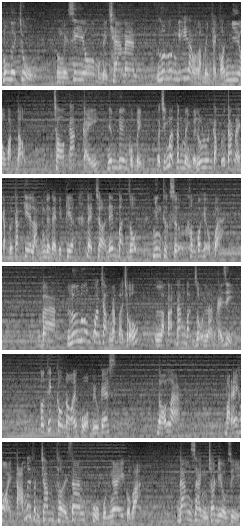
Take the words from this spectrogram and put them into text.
Một người chủ, một người ceo một người chairman luôn luôn nghĩ rằng là mình phải có nhiều hoạt động cho các cái nhân viên của mình. Và chính bản thân mình phải luôn luôn gặp đối tác này, gặp đối tác kia, làm những việc này, việc kia để trở nên bận rộn nhưng thực sự không có hiệu quả. Và luôn luôn quan trọng nằm ở chỗ là bạn đang bận rộn làm cái gì? Tôi thích câu nói của Bill Gates. Đó là, bạn hãy hỏi 80% thời gian của một ngày của bạn đang dành cho điều gì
